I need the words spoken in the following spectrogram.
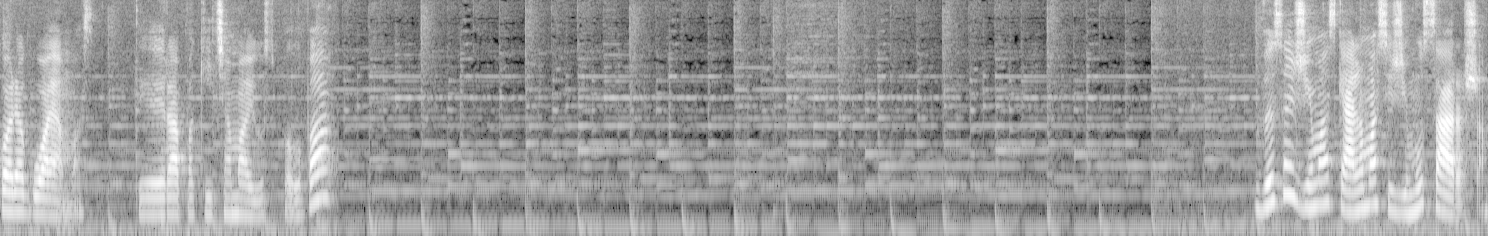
koreguojamos. Tai yra pakeičiama jų spalva. Visos žymos keliamos į žymų sąrašą.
